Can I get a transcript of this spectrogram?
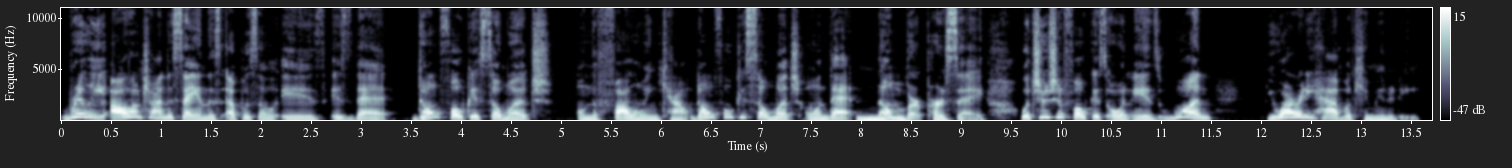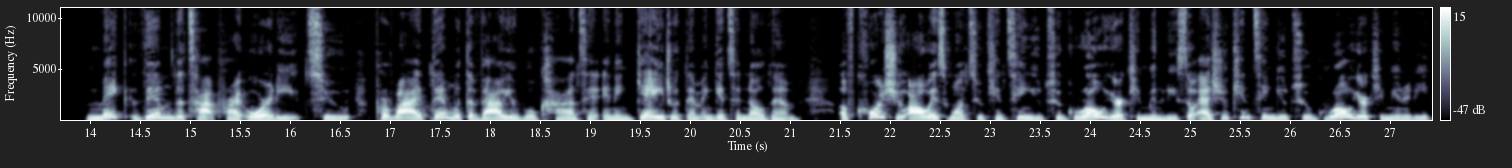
really all I'm trying to say in this episode is is that don't focus so much on the following count. Don't focus so much on that number per se. What you should focus on is one, you already have a community make them the top priority to provide them with the valuable content and engage with them and get to know them. Of course, you always want to continue to grow your community. So, as you continue to grow your community,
